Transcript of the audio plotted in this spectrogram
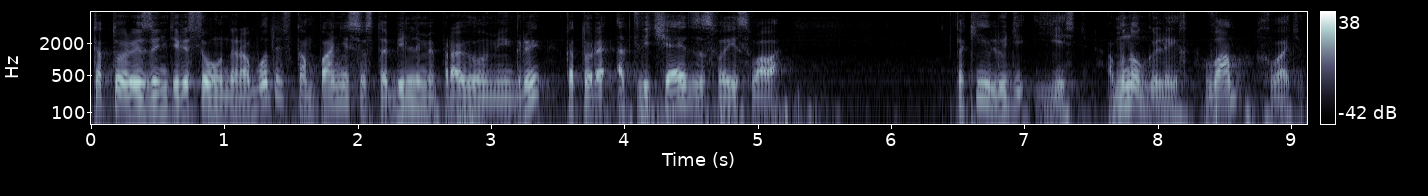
которые заинтересованы работать в компании со стабильными правилами игры, которая отвечает за свои слова. Такие люди есть. А много ли их? Вам хватит.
